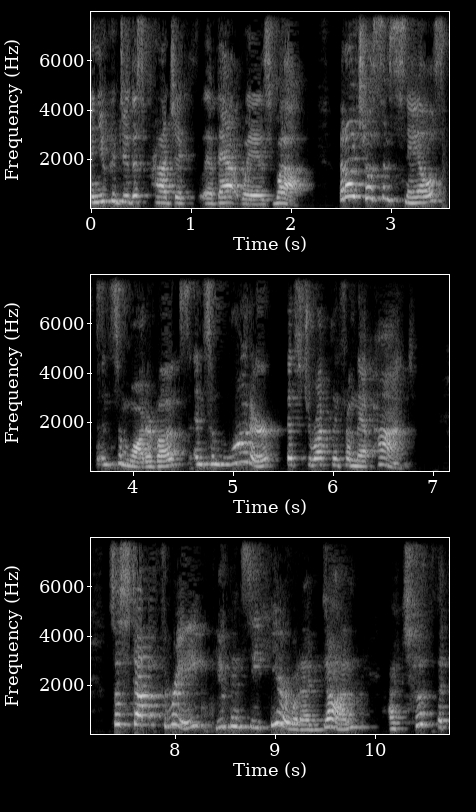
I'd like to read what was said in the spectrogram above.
and you could do this project that way as well. But I chose some snails and some water bugs and some water that's directly from that pond. So step three, you can see here what I've done. I took the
